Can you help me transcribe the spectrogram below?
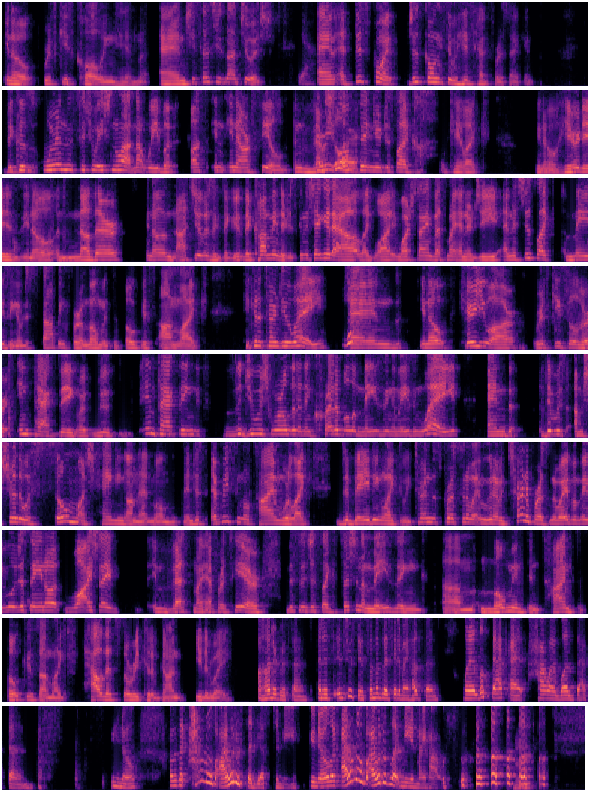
you know rivki's calling him and she says she's not jewish Yeah. and at this point just going through his head for a second because we're in this situation a lot not we but us in in our field and very sure. often you're just like okay like you know here it is you know another you know not jewish like they're, they're coming they're just going to check it out like why why should i invest my energy and it's just like amazing i'm just stopping for a moment to focus on like he could have turned you away Yeah. and you know here you are rivki silver impacting or, impacting the jewish world in an incredible amazing amazing way. And there was i'm sure there was so much hanging on that moment. And just every single time we're like debating like do we turn this person away? We're going to turn a person away but maybe we'll just say you know what why should i invest my efforts here? This is just like such an amazing um, moment in time to focus on like how that story could have gone either way A hundred percent. And it's interesting. Sometimes I say to my husband, when I look back at how I was back then, I was, you know, I was like, I don't know if I would have said yes to me, you know, like I don't know if I would have let me in my house.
